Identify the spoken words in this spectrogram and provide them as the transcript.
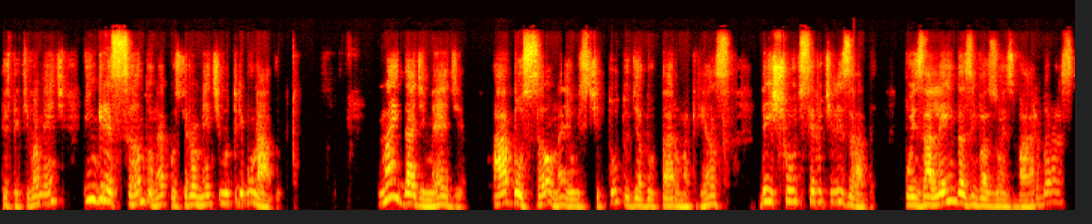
respectivamente, ingressando né, posteriormente no tribunado. Na Idade Média, a adoção, né, o instituto de adotar uma criança, deixou de ser utilizada, pois além das invasões bárbaras,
